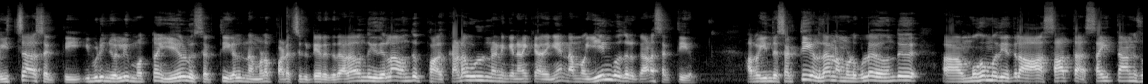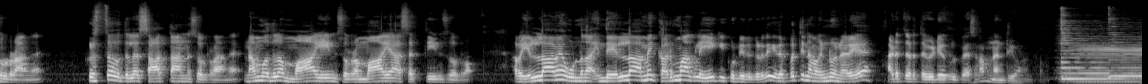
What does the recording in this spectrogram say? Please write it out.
இச்சா சக்தி இப்படின்னு சொல்லி மொத்தம் ஏழு சக்திகள் நம்மளை படைச்சுக்கிட்டே இருக்குது. அதாவது வந்து இதெல்லாம் வந்து ப- கடவுள்னு நினைக்க நினைக்காதீங்க. நம்ம இயங்குவதற்கான சக்திகள். அப்போ இந்த சக்திகள் தான் நம்மளுக்குள்ளே வந்து முகமதியத்தில் ஆ சாத்தா சைத்தான்னு சொல்கிறாங்க கிறிஸ்தவத்தில் சாத்தான்னு சொல்கிறாங்க நம்ம இதில் மாயைன்னு சொல்கிறோம் மாயா சக்தின்னு சொல்கிறோம் அப்போ எல்லாமே ஒன்று தான் இந்த எல்லாமே கர்மாக்களை இயக்கி கொண்டிருக்கிறது. இதை பற்றி நம்ம இன்னும் நிறைய அடுத்தடுத்த வீடியோக்கள் பேசலாம். நன்றி வணக்கம்.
